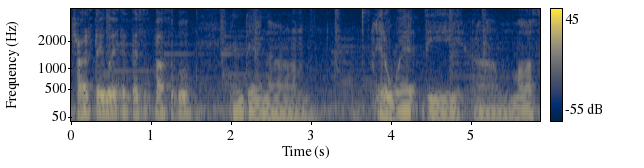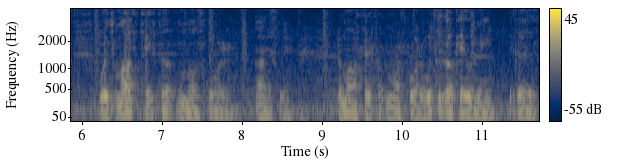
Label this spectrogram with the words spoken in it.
try to stay wet as best as possible. And then um, it'll wet the moss, which moss takes up the most water, honestly the moss takes up the most water, which is okay with me because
